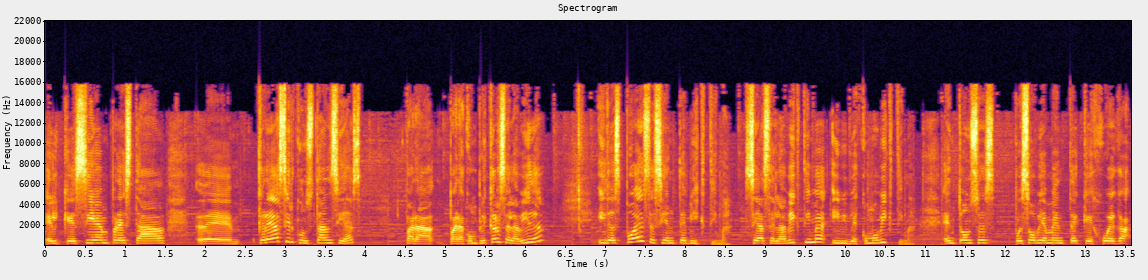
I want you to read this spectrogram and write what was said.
el que siempre está, eh, crea circunstancias para, para complicarse la vida y después se siente víctima, se hace la víctima y vive como víctima. Entonces, pues obviamente que juega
